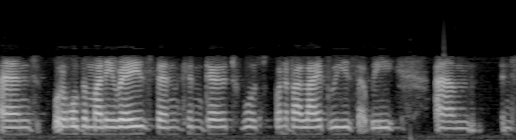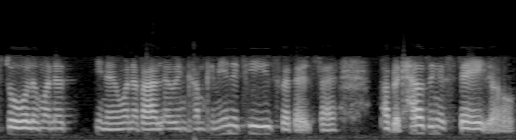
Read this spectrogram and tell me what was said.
and all the money raised then can go towards one of our libraries that we um, install in one of you know one of our low income communities, whether it's a public housing estate or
